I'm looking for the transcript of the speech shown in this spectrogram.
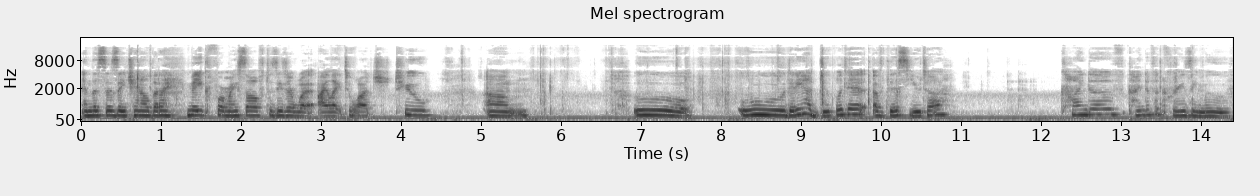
And this is a channel that I make for myself because these are what I like to watch too. Um, ooh, ooh, getting a duplicate of this Yuta, Kind of, kind of a crazy move.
